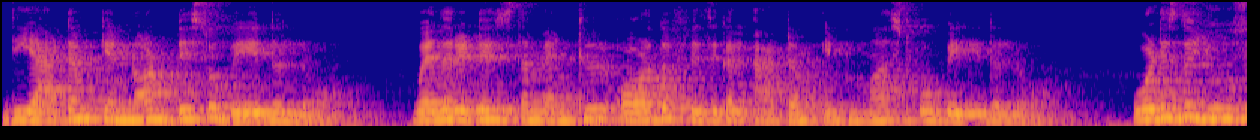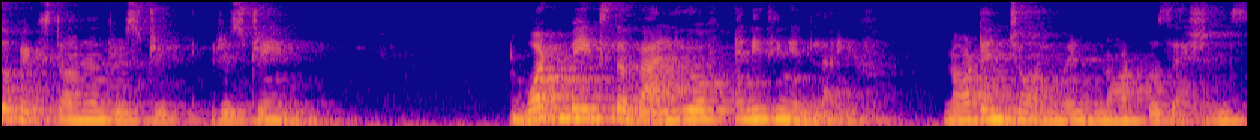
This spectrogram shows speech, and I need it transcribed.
The atom cannot disobey the law. Whether it is the mental or the physical atom, it must obey the law. What is the use of external restraint? What makes the value of anything in life? Not enjoyment, not possessions.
